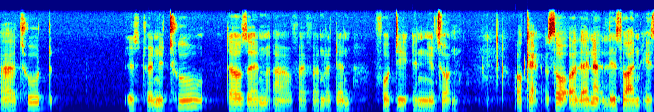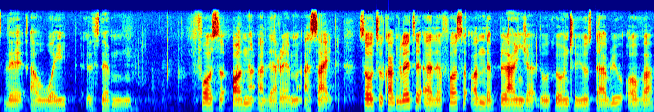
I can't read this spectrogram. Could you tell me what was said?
uh, 2 is 22,540 newton. Okay so uh, then uh, this one is the uh, weight is the force on uh, the ram side so to calculate uh, the force on the plunger we're going to use w over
